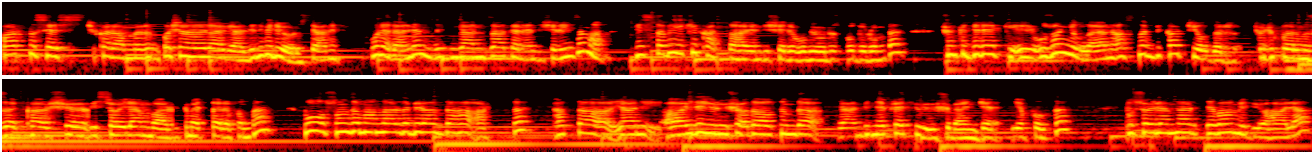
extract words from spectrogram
farklı ses çıkaranların başına neler geldiğini biliyoruz. Yani bu nedenle yani zaten endişeliyiz ama biz tabii iki kat daha endişeli oluyoruz bu durumda. Çünkü direkt e, uzun yıllar yani aslında birkaç yıldır çocuklarımıza karşı bir söylem var hükümet tarafından. Bu son zamanlarda biraz daha arttı. Hatta yani aile yürüyüşü adı altında yani bir nefret yürüyüşü bence yapıldı. Bu söylemler devam ediyor hala.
